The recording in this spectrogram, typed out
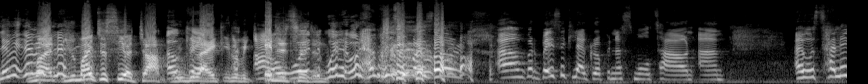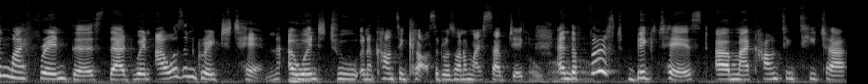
Let me, let you me, might, let- you might just see a jump. It'll be like, it'll be Uh, edited. what, and- what, what happened to my story? um, but basically, I grew up in a small town. Um, I was telling my friend this that when I was in grade 10, I went to an accounting class. It was one of my subjects. Hmm. Oh, And the first big test, um, my accounting teacher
